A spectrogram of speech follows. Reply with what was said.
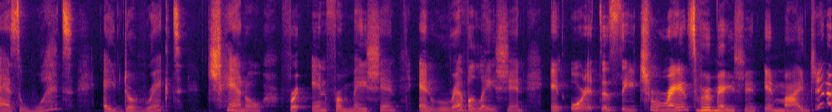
as what? A direct channel for information and revelation in order to see transformation in my generation.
